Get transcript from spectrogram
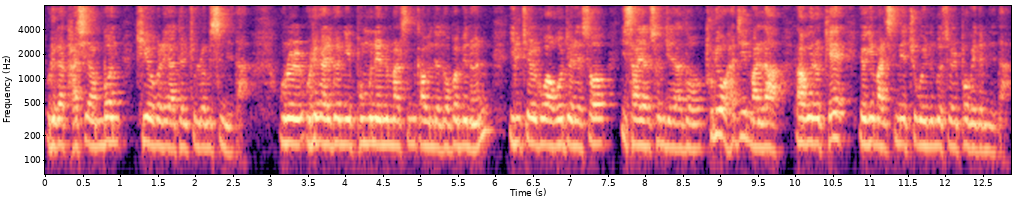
우리가 다시 한번 기억을 해야 될 줄로 믿습니다. 오늘 우리가 읽은 이 본문에 있는 말씀 가운데도 보면은 1절과 5절에서 이사야 선지자도 두려워하지 말라라고 이렇게 여기 말씀해 주고 있는 것을 보게 됩니다.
